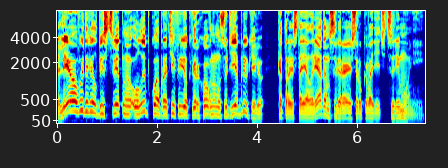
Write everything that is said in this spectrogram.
Лео выдавил бесцветную улыбку, обратив ее к верховному судье Брюкелю, который стоял рядом, собираясь руководить церемонией.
